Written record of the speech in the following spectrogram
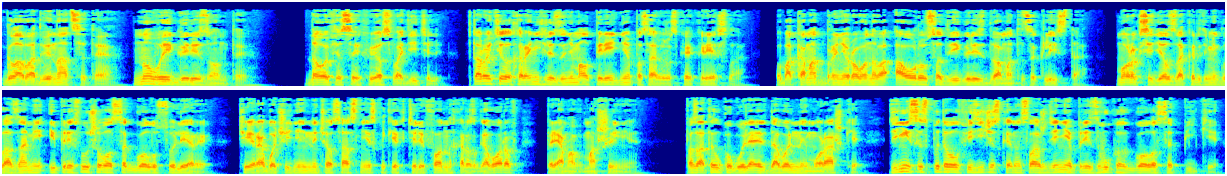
Глава 12. Новые горизонты. До офиса их вез водитель. Второй телохранитель занимал переднее пассажирское кресло. По бокам от бронированного Ауруса двигались два мотоциклиста. Морок сидел с закрытыми глазами и прислушивался к голосу Леры, чей рабочий день начался с нескольких телефонных разговоров прямо в машине. По затылку гуляли довольные мурашки. Денис испытывал физическое наслаждение при звуках голоса Пики.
